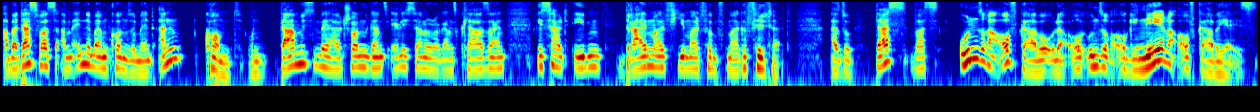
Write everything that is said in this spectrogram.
Aber das, was am Ende beim Konsument ankommt, und da müssen wir halt schon ganz ehrlich sein oder ganz klar sein, ist halt eben dreimal, viermal, fünfmal gefiltert. Also das, was unsere Aufgabe oder unsere originäre Aufgabe ja ist,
